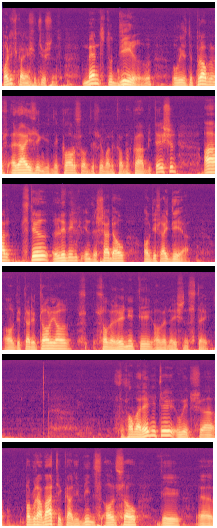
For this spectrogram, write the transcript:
political institutions, meant to deal with the problems arising in the course of the human co cohabitation are still living in the shadow of this idea of the territorial sovereignty of a nation state. Sovereignty, which uh, programmatically means also the uh,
